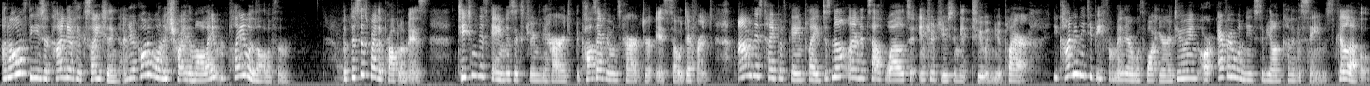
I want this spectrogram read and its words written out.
And all of these are kind of exciting and you're going to want to try them all out and play with all of them. But this is where the problem is. Teaching this game is extremely hard because everyone's character is so different, and this type of gameplay does not lend itself well to introducing it to a new player. You kind of need to be familiar with what you're doing or everyone needs to be on kind of the same skill level.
